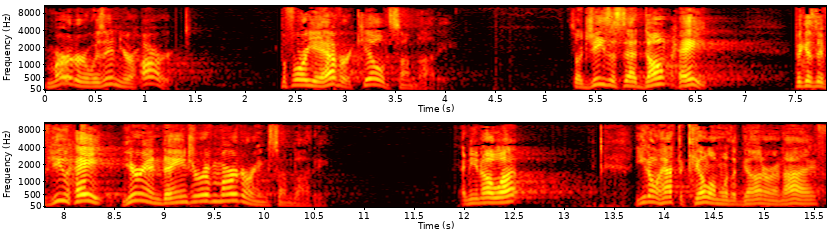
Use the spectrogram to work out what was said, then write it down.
Murder was in your heart before you ever killed somebody. So Jesus said, Don't hate, because if you hate, you're in danger of murdering somebody. And you know what? You don't have to kill them with a gun or a knife.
